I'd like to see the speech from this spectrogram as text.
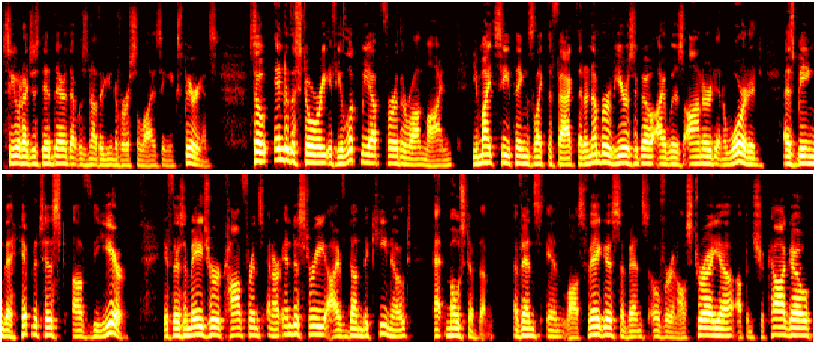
See what I just did there? That was another universalizing experience. So, end of the story, if you look me up further online, you might see things like the fact that a number of years ago, I was honored and awarded as being the Hypnotist of the Year. If there's a major conference in our industry, I've done the keynote at most of them. Events in Las Vegas, events over in Australia, up in Chicago,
